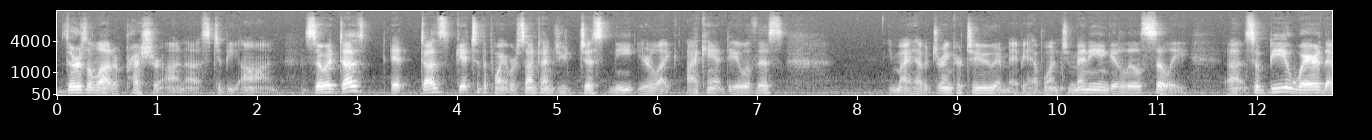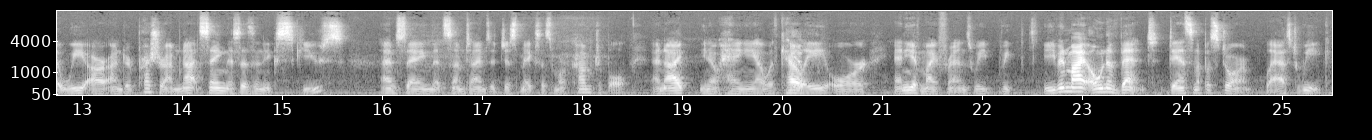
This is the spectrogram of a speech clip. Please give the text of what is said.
there's a lot of pressure on us to be on. So it does it does get to the point where sometimes you just need you're like I can't deal with this. You might have a drink or two and maybe have one too many and get a little silly. Uh, so be aware that we are under pressure. I'm not saying this as an excuse. I'm saying that sometimes it just makes us more comfortable. And I, you know, hanging out with Kelly or any of my friends, we, we even my own event, Dancing Up a Storm, last week,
